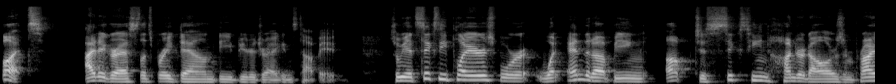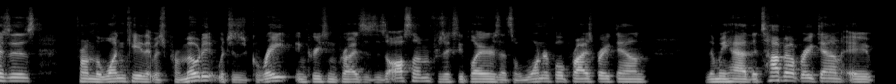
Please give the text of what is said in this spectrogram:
But I digress. Let's break down the Bearded Dragons top eight. So we had 60 players for what ended up being up to $1,600 in prizes from the 1K that was promoted, which is great. Increasing prizes is awesome for 60 players. That's a wonderful prize breakdown. Then we had the top out breakdown of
